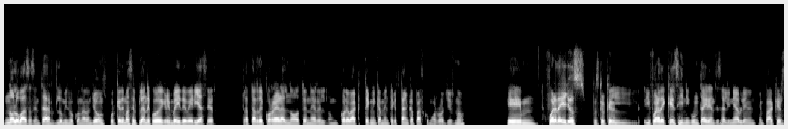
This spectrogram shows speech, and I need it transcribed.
No lo vas a sentar, lo mismo con Aaron Jones, porque además el plan de juego de Green Bay debería ser tratar de correr al no tener un coreback técnicamente tan capaz como Rodgers, ¿no? Em, fuera de ellos, pues creo que, el, y fuera de Kelsey, ningún Tyrant es alineable en, Packers.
